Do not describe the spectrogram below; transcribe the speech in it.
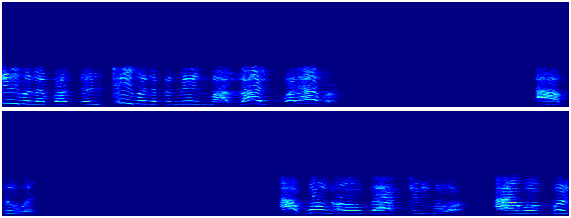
Even if I, even if it means my life, whatever. I'll do it. I won't hold back anymore. I will push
